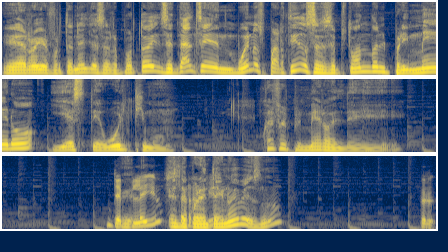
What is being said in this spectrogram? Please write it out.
Eh, Roger Fortanel ya se reportó. Y se danse en buenos partidos, exceptuando el primero y este último. ¿Cuál fue el primero? El de... ¿De eh, playoffs? El de refiere? 49, ¿no? Pero,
